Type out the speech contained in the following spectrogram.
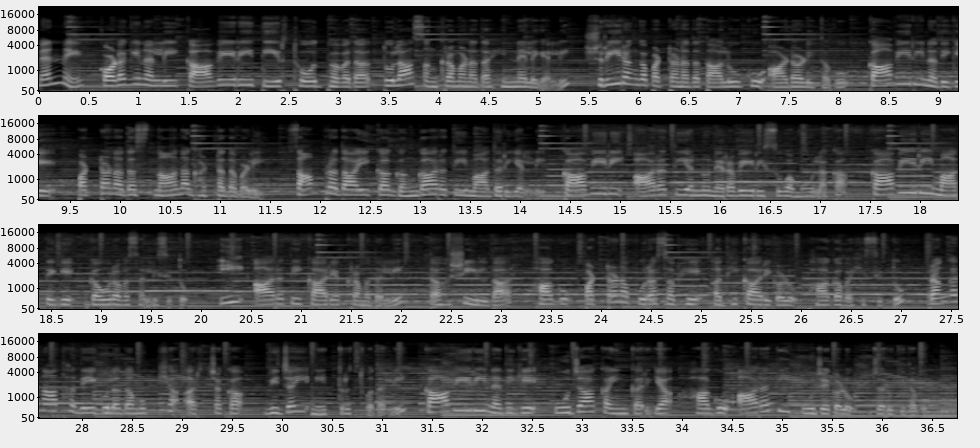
ಮೆನ್ನೆ ಕೊಡಗಿನಲ್ಲಿ ಕಾವೇರಿ ತೀರ್ಥೋದ್ಭವದ ತುಲಾ ಸಂಕ್ರಮಣದ ಹಿನ್ನೆಲೆಯಲ್ಲಿ ಶ್ರೀರಂಗಪಟ್ಟಣದ ತಾಲೂಕು ಆಡಳಿತವು ಕಾವೇರಿ ನದಿಗೆ ಪಟ್ಟಣದ ಸ್ನಾನಘಟ್ಟದ ಬಳಿ ಸಾಂಪ್ರದಾಯಿಕ ಗಂಗಾರತಿ ಮಾದರಿಯಲ್ಲಿ ಕಾವೇರಿ ಆರತಿಯನ್ನು ನೆರವೇರಿಸುವ ಮೂಲಕ ಕಾವೇರಿ ಮಾತೆಗೆ ಗೌರವ ಸಲ್ಲಿಸಿತು. ಈ ಆರತಿ ಕಾರ್ಯಕ್ರಮದಲ್ಲಿ ತಹಶೀಲ್ದಾರ್ ಹಾಗೂ ಪಟ್ಟಣ ಪುರಸಭೆ ಅಧಿಕಾರಿಗಳು ಭಾಗವಹಿಸಿದ್ದು, ರಂಗನಾಥ ದೇಗುಲದ ಮುಖ್ಯ ಅರ್ಚಕ ವಿಜಯ್ ನೇತೃತ್ವದಲ್ಲಿ ಕಾವೇರಿ ನದಿಗೆ ಪೂಜಾ ಕೈಂಕರ್ಯ ಹಾಗೂ ಆರತಿ ಪೂಜೆಗಳು ಜರುಗಿದವು.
